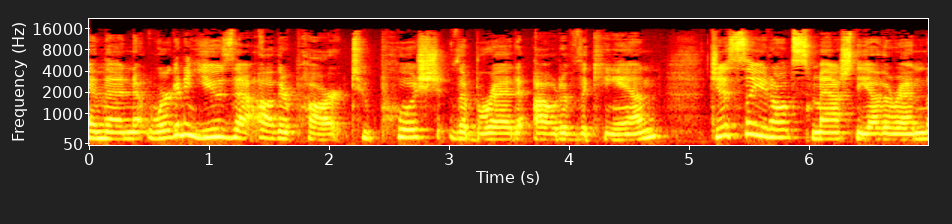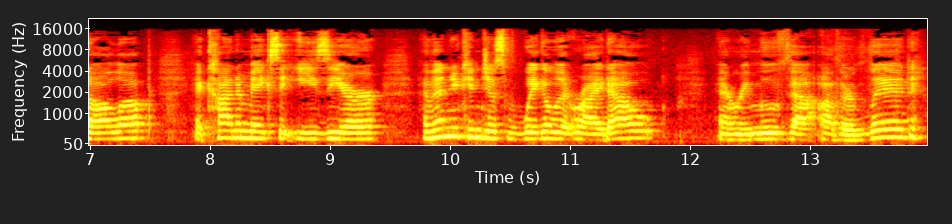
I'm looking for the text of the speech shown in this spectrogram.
and then we're going to use that other part to push the bread out of the can just so you don't smash the other end all up. It kind of makes it easier and then you can just wiggle it right out and remove that other lid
